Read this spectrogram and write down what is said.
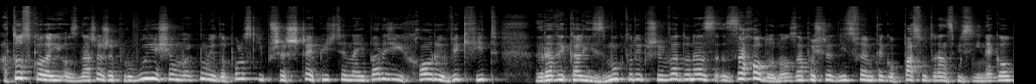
A to z kolei oznacza, że próbuje się, jak mówię, do Polski przeszczepić ten najbardziej chory wykwit radykalizmu, który przybywa do nas z zachodu, no, za pośrednictwem tego pasu transmisyjnego,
